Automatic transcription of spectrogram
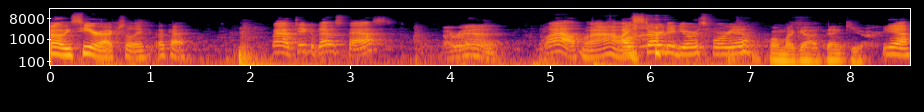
Oh, he's here actually. Okay. Wow, Jacob, that was fast. I ran. Wow. Wow. I started yours for you. Oh my god, thank you. Yeah.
